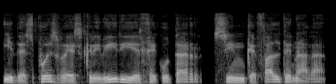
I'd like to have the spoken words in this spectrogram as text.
y después reescribir y ejecutar, sin que falte nada.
